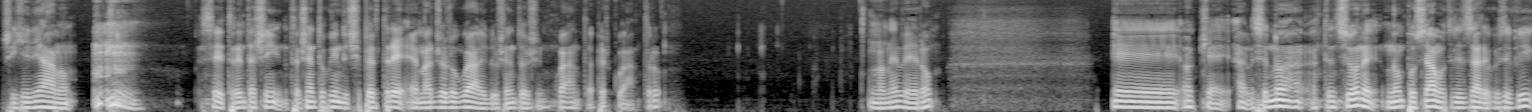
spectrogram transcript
Ci chiediamo se 35, 315 per 3 è maggiore o uguale a 250 per 4. Non è vero. E, ok, allora, se no, attenzione, non possiamo utilizzare questi qui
